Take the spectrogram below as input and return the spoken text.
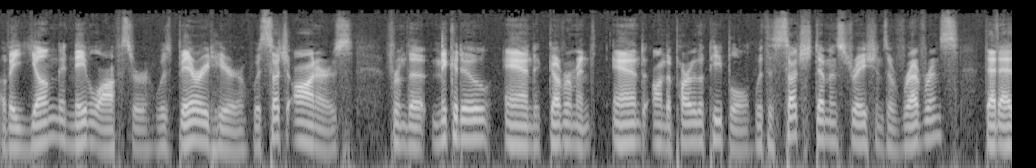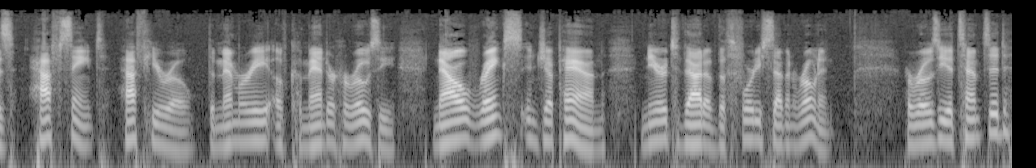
of a young naval officer, was buried here with such honors from the Mikado and government and on the part of the people, with such demonstrations of reverence that as half saint, half hero, the memory of Commander Hirose now ranks in Japan near to that of the 47 Ronin. Hirose attempted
